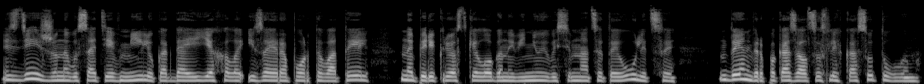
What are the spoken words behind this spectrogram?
Здесь же, на высоте в милю, когда я ехала из аэропорта в отель на перекрестке Логан-авеню и 18-й улицы, Денвер показался слегка сутулым.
